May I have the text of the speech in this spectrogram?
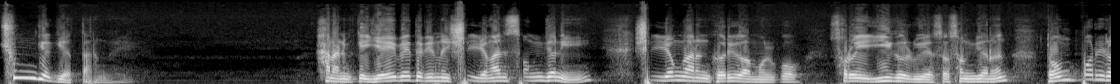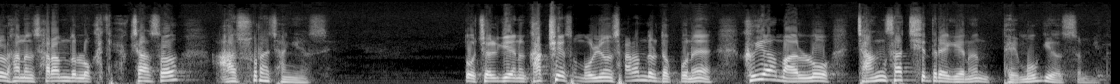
충격이었다는 거예요. 하나님께 예배드리는 신령한 성전이 신령과는 거리가 멀고 서로의 이익을 위해서 성전은 돈벌이를 하는 사람들로 가득 차서 아수라장이었어요. 또 절기에는 각처에서 몰려온 사람들 덕분에 그야말로 장사치들에게는 대목이었습니다.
